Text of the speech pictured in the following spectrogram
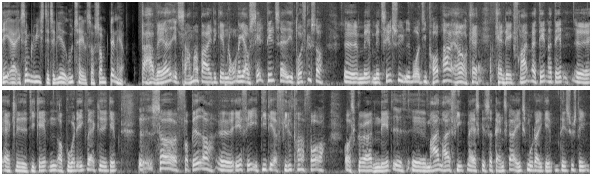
Det er eksempelvis detaljerede udtalelser som den her. Der har været et samarbejde gennem årene. Jeg har jo selv deltaget i drøftelser øh, med, med tilsynet, hvor de påpeger og kan, kan lægge frem, at den og den øh, er glædet igennem og burde ikke være glædet igennem. Øh, så forbedrer øh, FE de der filtre for at gøre nettet øh, meget, meget fintmasket, så danskere ikke smutter igennem det system.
